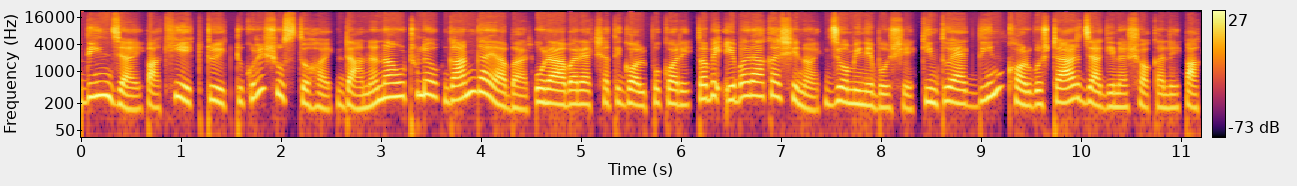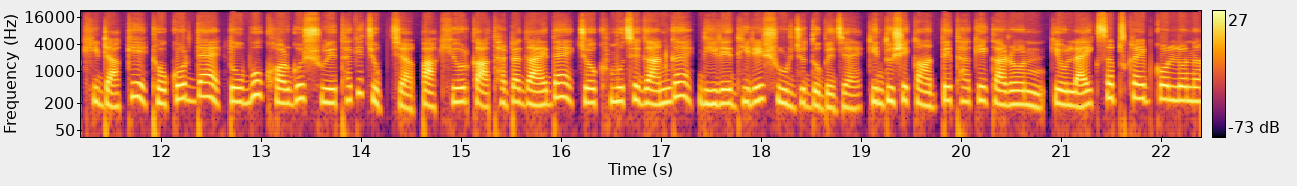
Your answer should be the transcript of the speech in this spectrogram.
দিন যায়। পাখি একটু একটু করে সুস্থ হয়। ডানা না উঠলেও গান গায় আবার। ওরা আবার একসাথে গল্প করে। তবে এবার আকাশে নয়, জমিনে বসে। কিন্তু একদিন খরগোশটা আর জাগে না সকালে। পাখি ডাকে, ঠোকর দেয়। তবু খরগোশ শুয়ে থাকে চুপচাপ। পাখি ওর কাঁথাটা গায়ে দেয়, চোখ মুছে গান গায়, ধীরে ধীরে সূর্য ডুবে যায়। কিন্তু সে কাঁদতে থাকে কারণ কেউ লাইক সাবস্ক্রাইব করল না।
